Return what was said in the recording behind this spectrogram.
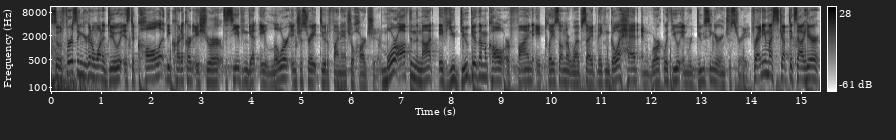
So the first thing you're gonna wanna do is to call the credit card issuer to see if you can get a lower interest rate due to financial hardship. More often than not, if you do give them a call or find a place on their website, they can go ahead and work with you in reducing your interest rate. For any of my skeptics out here,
